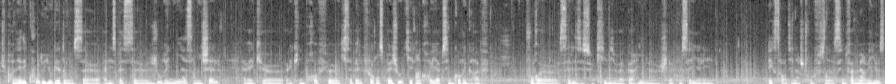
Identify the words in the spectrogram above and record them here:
je prenais des cours de yoga danse euh, à l'espace euh, jour et nuit à Saint-Michel avec, euh, avec une prof qui s'appelle Florence Pajot qui est incroyable, c'est une chorégraphe. Pour celles et ceux qui vivent à Paris, je la conseille, elle est extraordinaire je trouve. C'est une femme merveilleuse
